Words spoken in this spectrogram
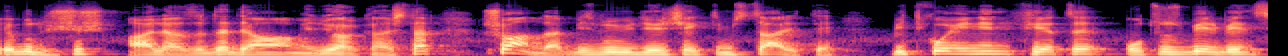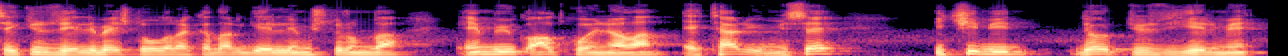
ve bu düşüş hala hazırda devam ediyor arkadaşlar. Şu anda biz bu videoyu çektiğimiz tarihte Bitcoin'in fiyatı 31.855 dolara kadar gerilemiş durumda. En büyük altcoin olan Ethereum ise 2420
